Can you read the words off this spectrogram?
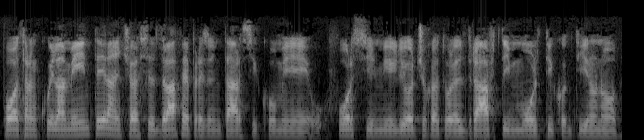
Può tranquillamente lanciarsi al draft e presentarsi come forse il miglior giocatore del draft. In molti continuano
